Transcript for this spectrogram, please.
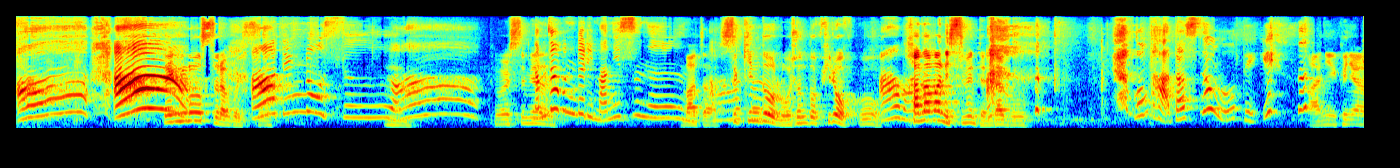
아, 땡로스라고 있어. 아 땡로스. 아, 그걸 쓰면 남자분들이 많이 쓰는. 맞아. 아, 스킨도 로션도 필요 없고 아. 하나만 있으면 된다고. 그- 뭐 받았어? 뭐 되게 아니 그냥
